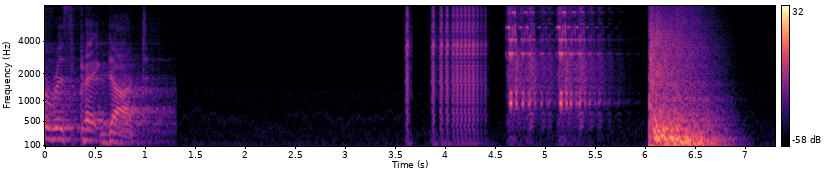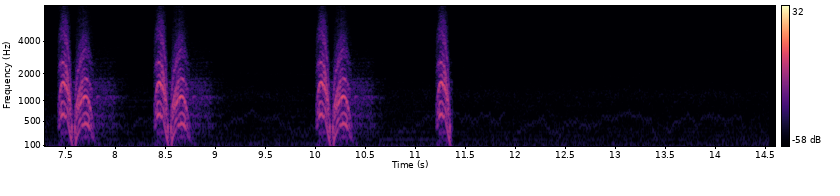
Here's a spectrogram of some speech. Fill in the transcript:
Respect that.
